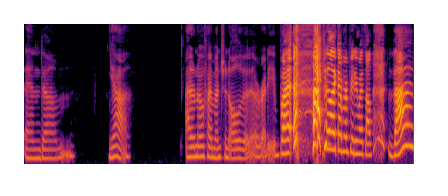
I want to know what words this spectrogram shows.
and um yeah i don't know if i mentioned all of it already but i feel like i'm repeating myself that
